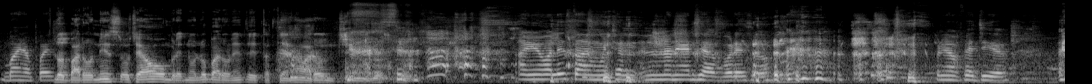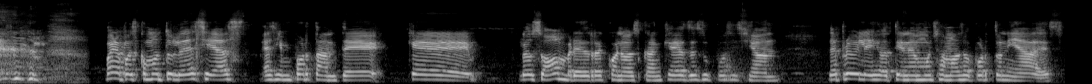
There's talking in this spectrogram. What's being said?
Bueno, pues... Los varones, o sea, hombres, no los varones de Tatiana Varón. A mí me molestaba mucho en, la universidad por eso. por mi apellido. bueno, pues como tú le decías, es importante que los hombres reconozcan que desde su posición de privilegio tienen muchas más oportunidades.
